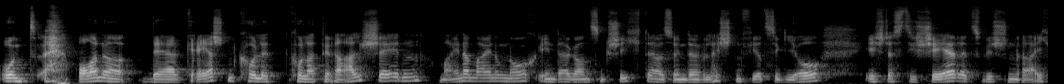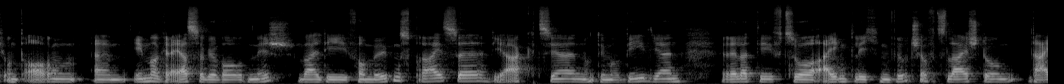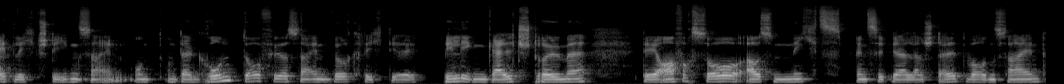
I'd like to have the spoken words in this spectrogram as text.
Und äh, einer der größten Kollateralschäden, meiner Meinung nach, in der ganzen Geschichte, also in den letzten 40 Jahren, ist, dass die Schere zwischen Reich und Arm ähm, immer größer geworden ist, weil die Vermögenspreise wie Aktien und Immobilien relativ zur eigentlichen Wirtschaftsleistung deutlich gestiegen sein. Und, und der Grund dafür seien wirklich die billigen Geldströme, die einfach so aus dem Nichts prinzipiell erstellt worden sein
